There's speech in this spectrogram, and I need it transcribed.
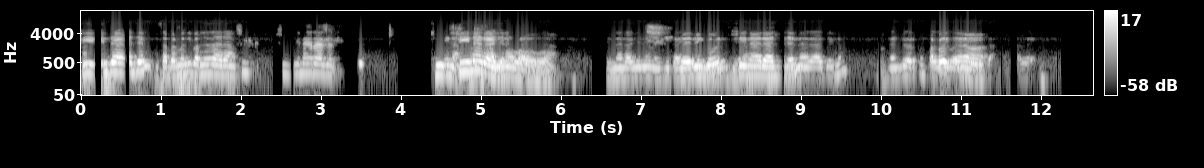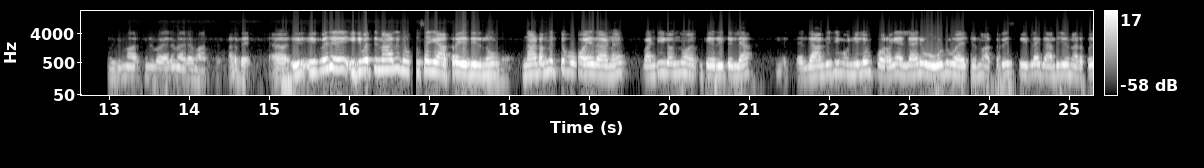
ഷീൻരാജൻ സബർമതി പറഞ്ഞത് ആരാ? ഷീനരാജൻ ഷീനരാജൻ ഷീന വെരി ഗുഡ് ഷീനരാജൻ ഷീനരാജനും രണ്ടുപേർക്കും ഒരു മാർക്കിന് പകരം അര മാർക്ക്. അതെ. ഇവർ ഇരുപത്തിനാല് ദിവസം യാത്ര ചെയ്തിരുന്നു. നടന്നിട്ട് പോയതാണ്. വണ്ടിയിലൊന്നും കയറിയിട്ടില്ല ഗാന്ധിജി മുന്നിലും പുറകെ എല്ലാവരും ഓടുമായിരുന്നു. അത്രയും സ്പീഡിലാണ് ഗാന്ധിജി നടപ്പ്.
